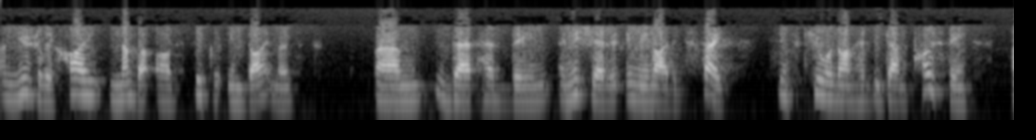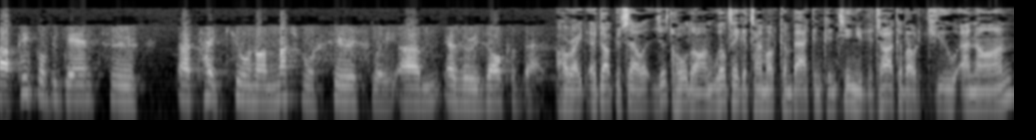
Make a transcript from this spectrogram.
unusually high number of secret indictments um, that had been initiated in the United States since QAnon had begun posting, uh, people began to uh, take QAnon much more seriously um, as a result of that. All right, uh, Dr. Salla, just hold on. We'll take a time out, come back, and continue to talk about QAnon.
